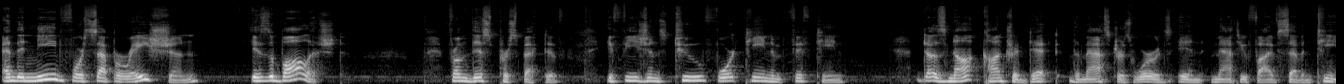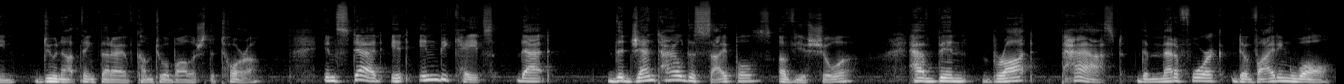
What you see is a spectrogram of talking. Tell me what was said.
and the need for separation is abolished. From this perspective, Ephesians 2 14 and 15 does not contradict the Master's words in Matthew 5 17, Do not think that I have come to abolish the Torah. Instead, it indicates that the Gentile disciples of Yeshua have been brought past the metaphoric dividing wall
